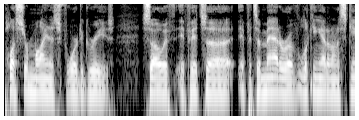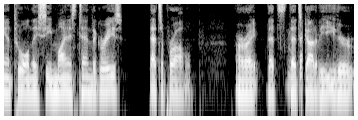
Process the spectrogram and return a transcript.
plus or minus four degrees. So if, if it's a if it's a matter of looking at it on a scan tool and they see minus ten degrees, that's a problem. All right, that's that's got to be either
